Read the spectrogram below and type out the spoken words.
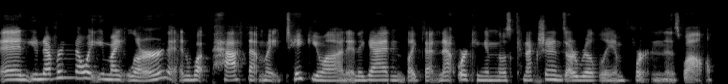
And you never know what you might learn and what path that might take you on. And again, like that networking and those connections are really important as well.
